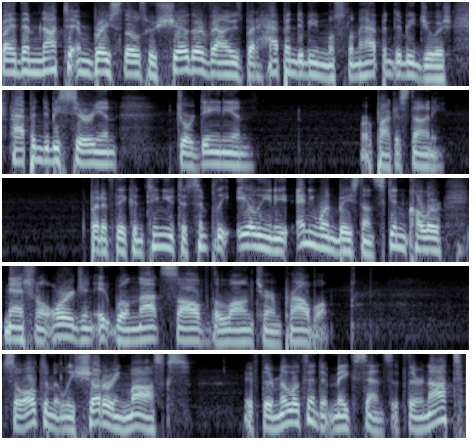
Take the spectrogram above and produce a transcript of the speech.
by them not to embrace those who share their values but happen to be Muslim, happen to be Jewish, happen to be Syrian, Jordanian, or Pakistani. But if they continue to simply alienate anyone based on skin color, national origin, it will not solve the long term problem. So ultimately, shuttering mosques, if they're militant, it makes sense. If they're not,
